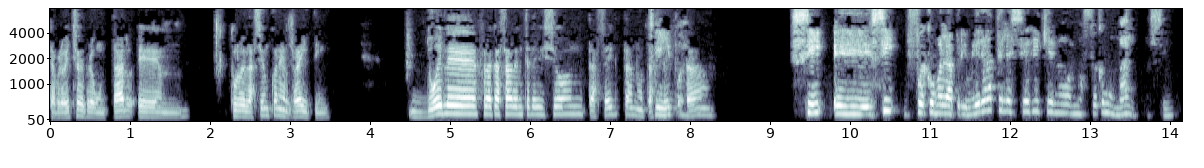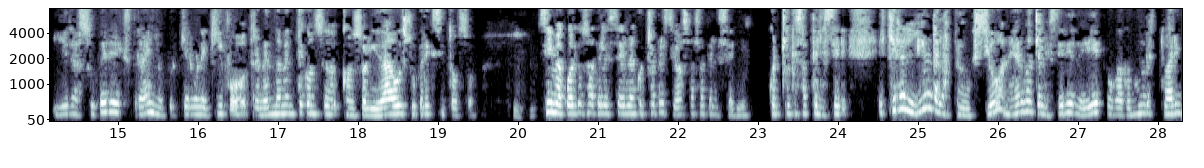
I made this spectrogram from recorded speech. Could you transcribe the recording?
aprovecho de preguntar eh, tu relación con el rating. ¿Duele fracasar en televisión? ¿Te afecta? ¿No te pues. afecta? Sí, eh, sí, fue como la primera teleserie que no, nos fue como mal, así. Y era súper extraño porque era un equipo tremendamente consolidado y súper exitoso. Sí, me acuerdo esa teleserie, la encontré preciosa esa teleserie. Encuentro que esa teleserie, es que eran lindas las producciones, era una teleserie de época con un vestuario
